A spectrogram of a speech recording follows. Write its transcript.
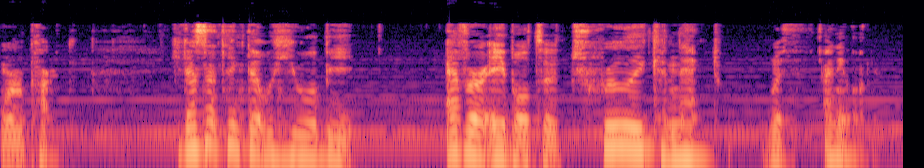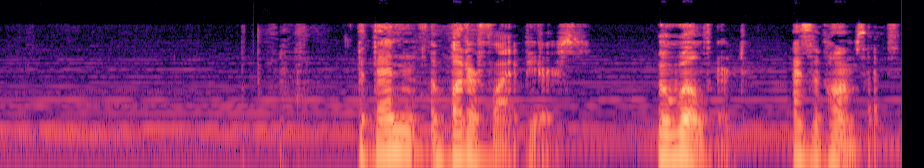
or apart. He doesn't think that he will be ever able to truly connect with anyone. But then a butterfly appears, bewildered, as the poem says.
